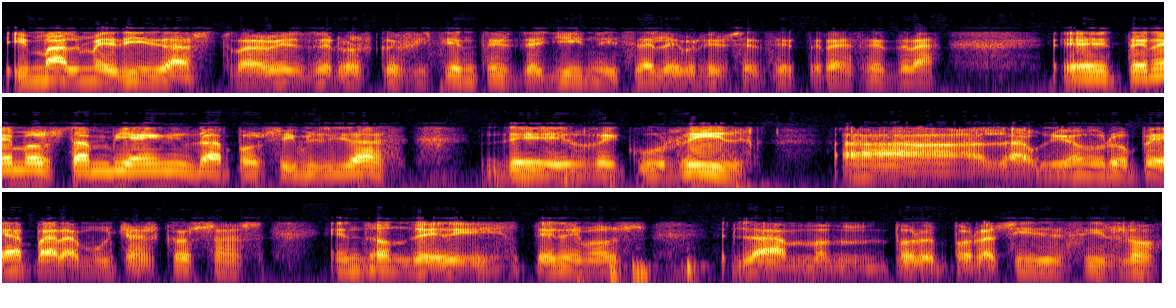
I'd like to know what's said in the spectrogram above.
y mal medidas a través de los coeficientes de Gini célebres, etcétera, etcétera. Eh, tenemos también la posibilidad de recurrir a la Unión Europea para muchas cosas, en donde tenemos, la, por así decirlo,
